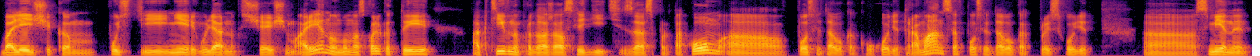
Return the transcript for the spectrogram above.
болельщиком, пусть и нерегулярно посещающим арену, ну, насколько ты активно продолжал следить за «Спартаком» а, после того, как уходит Романцев, после того, как происходят а, смены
